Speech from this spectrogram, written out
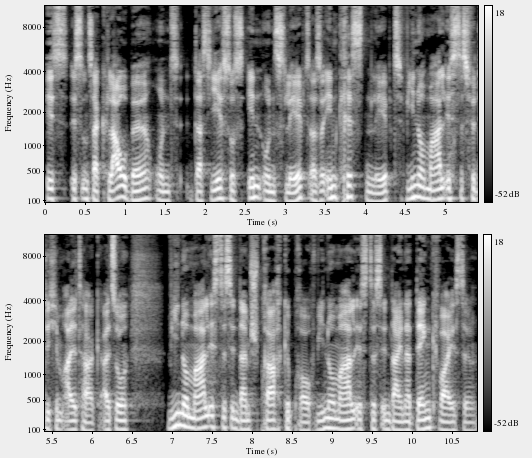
ist, ist unser Glaube und dass Jesus in uns lebt, also in Christen lebt, wie normal ist es für dich im Alltag? Also wie normal ist es in deinem Sprachgebrauch? Wie normal ist es in deiner Denkweise?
